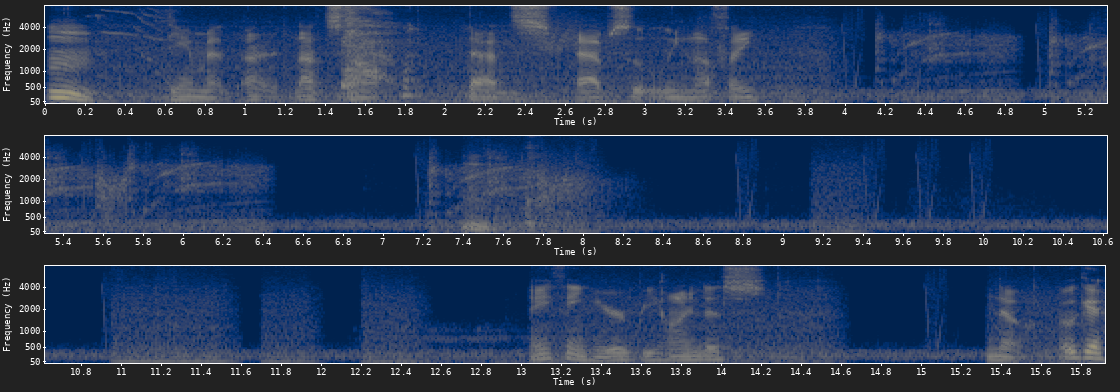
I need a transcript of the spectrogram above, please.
Hmm, damn it. Alright, that's not that's absolutely nothing. Hmm. Anything here behind us? No. Okay.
